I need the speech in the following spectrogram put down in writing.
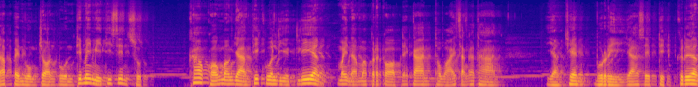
นับเป็นวงจรบุญที่ไม่มีที่สิ้นสุด ข้าวของบางอย่างที่ควรหลีกเลี่ยง ไม่นำมาประกอบในการถวายสังฆทาน อย่างเช่น บุหรี่ยาเสพติดเครื่อง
